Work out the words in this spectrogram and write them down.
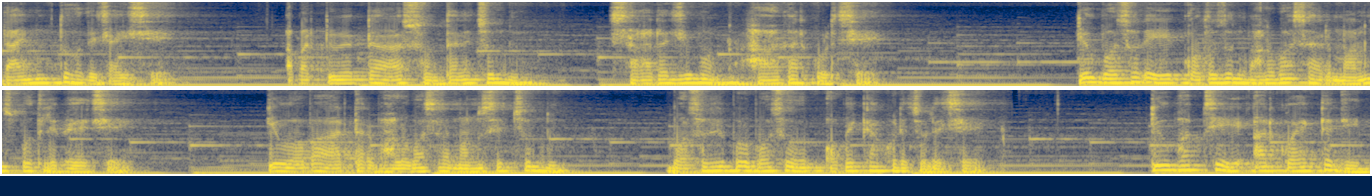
দায়মুক্ত হতে চাইছে। আবার কেউ একটা সন্তানের জন্য সারাটা জীবন হাহাকার করছে। কেউ বছরে কতজন ভালোবাসার মানুষ বদলে ফেলেছে। কেউ আবার তার ভালোবাসার মানুষের জন্য বছরের পর বছর অপেক্ষা করে চলেছে। কেউ ভাবছে আর কয়েকটা দিন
